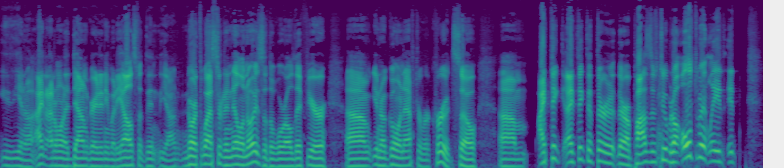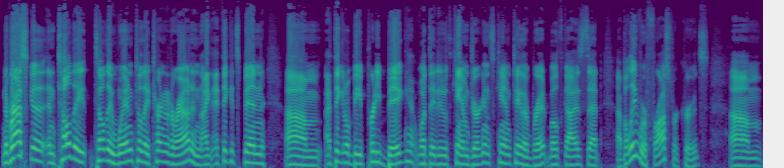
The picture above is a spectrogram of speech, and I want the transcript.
you know, I, I don't want to downgrade anybody else, but then you know, Northwestern and Illinois of the world, if you're, um, you know, going after recruits. So um, I think I think that there there are positives too, but ultimately, it Nebraska until they until they win, until they turn it around, and I, I think it's been, um, I think it'll be pretty big what they did with Cam Jurgens, Cam Taylor Britt, both guys that I believe were Frost recruits. Um,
